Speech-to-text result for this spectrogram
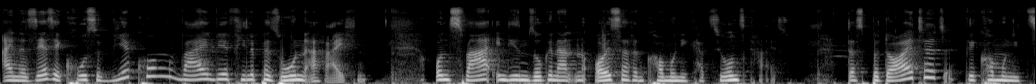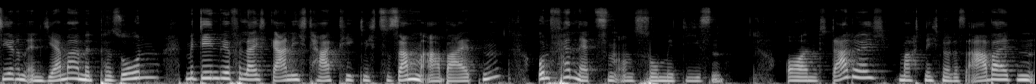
eine sehr, sehr große Wirkung, weil wir viele Personen erreichen. Und zwar in diesem sogenannten äußeren Kommunikationskreis. Das bedeutet, wir kommunizieren in Yammer mit Personen, mit denen wir vielleicht gar nicht tagtäglich zusammenarbeiten und vernetzen uns so mit diesen. Und dadurch macht nicht nur das Arbeiten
